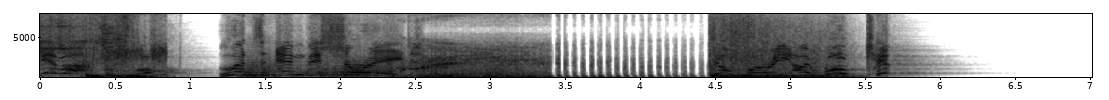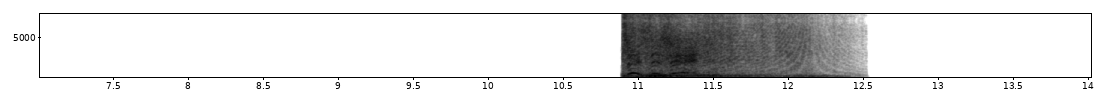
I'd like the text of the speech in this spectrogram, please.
Give up. Let's end this charade! Don't worry, I won't kill- This is it!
